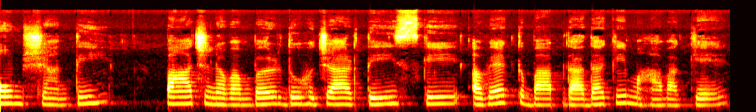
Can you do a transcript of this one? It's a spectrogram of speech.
ओम शांति। पाँच नवंबर 2023 के अव्यक्त बाप दादा के महावाक्य,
